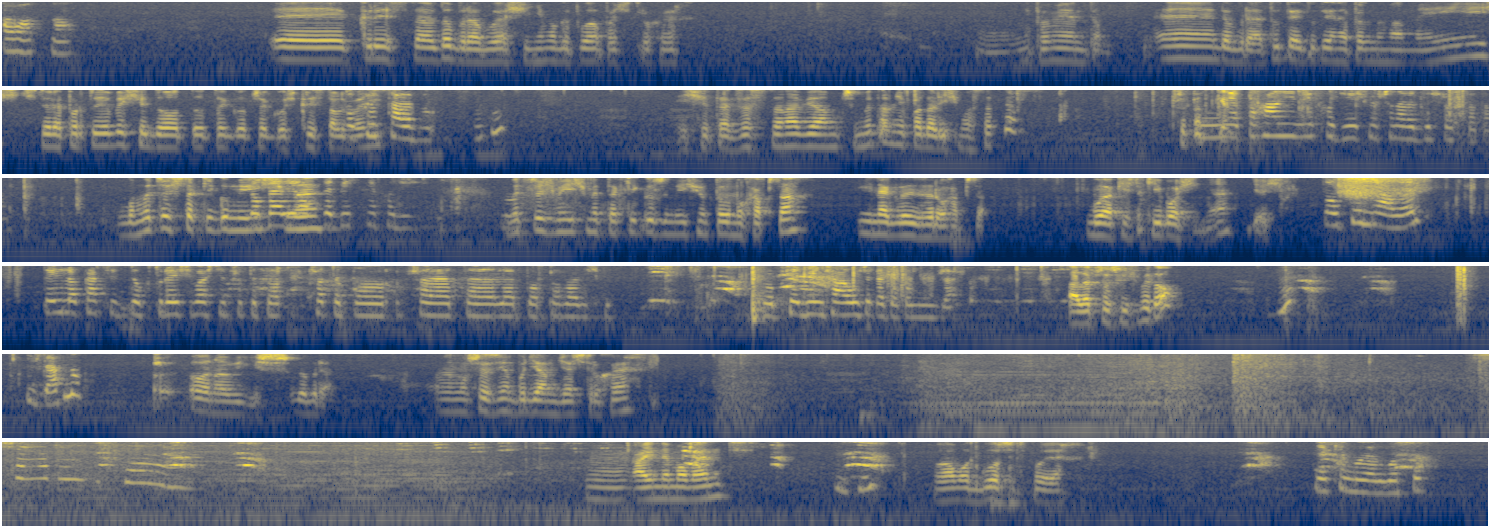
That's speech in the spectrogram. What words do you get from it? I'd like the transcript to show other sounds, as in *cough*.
O, no. Eee, krystal, dobra, bo ja się nie mogę połapać trochę. Mm, Nie pamiętam. Eee, dobra, tutaj, tutaj na pewno mamy iść. Teleportujemy się do, do tego czegoś, Crystal Do Venice. krystal. Mhm. I się tak zastanawiam, czy my tam nie padaliśmy ostatnio? Przypadkiem. Nie, kochanie, nie wchodziliśmy jeszcze nawet do środka tam. Bo my coś takiego Do Belly mieliśmy. of the Beast nie wchodziliśmy. My coś mieliśmy takiego, że mieliśmy pełno hapsa i nagle zero hapsa. Było jakieś takie bosi, nie? Gdzieś. To ty miałeś w tej lokacji, do której się właśnie przetepe- przetepo- przeteleportowaliśmy. Bo przed nim trzeba uciekać, jak on umrze. Ale przeszliśmy to? Już dawno? O, no widzisz, dobra. Muszę z nią podziamdziać trochę. Mm, a inny moment. Mhm. Mam odgłosy twoje. Jakie moje odgłosy?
